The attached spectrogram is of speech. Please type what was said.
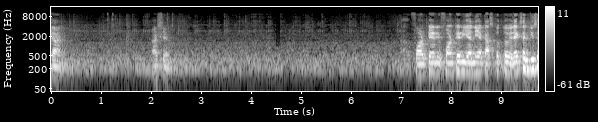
ডান আসেন। ফন্টের ফন্টের ইয়া নিয়ে কাজ করতে হবে। দেখছেন, কিছু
